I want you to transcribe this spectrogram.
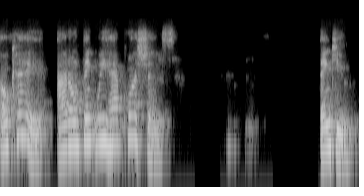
Okay, I don't think we have questions. Thank you.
